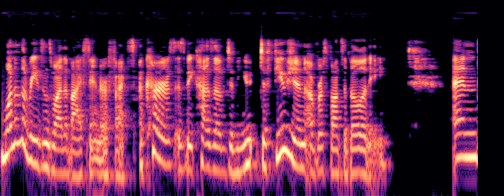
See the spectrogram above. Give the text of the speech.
One of the reasons why the bystander effect occurs is because of diffusion of responsibility. And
